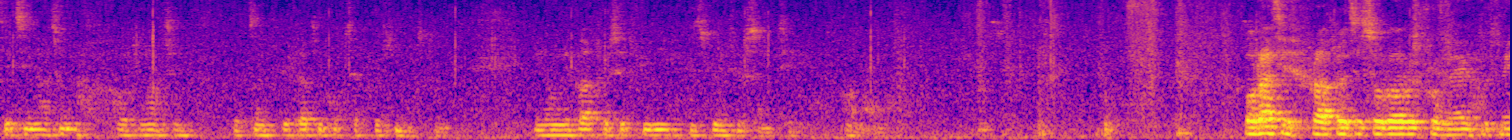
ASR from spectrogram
słyszymy to chodzi w partykuły, to praktyku dla mnie nas. Sycinacją, ordinacją, sanctificatum hoc secus nostrum. In nomine Patris et Filii et Spiritus Sancti. Amen. Orati, fratres et sorores pro me, ut me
